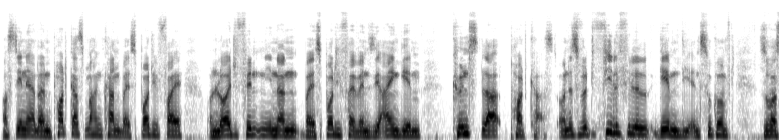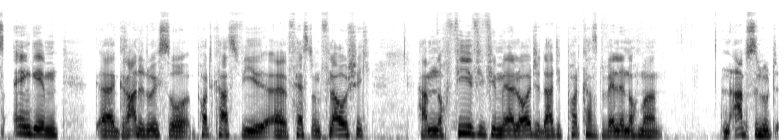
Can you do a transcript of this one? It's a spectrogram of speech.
aus denen er dann einen Podcast machen kann bei Spotify. Und Leute finden ihn dann bei Spotify, wenn sie eingeben, Künstler Podcast. Und es wird viele, viele geben, die in Zukunft sowas eingeben. Äh, Gerade durch so Podcasts wie äh, Fest und Flauschig haben noch viel, viel, viel mehr Leute. Da hat die Podcast-Welle nochmal eine absolute,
